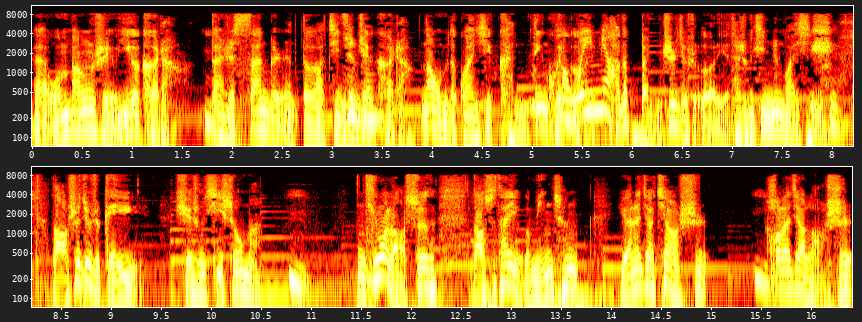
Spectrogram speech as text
呃，我们办公室有一个科长。但是三个人都要竞争这个科长，那我们的关系肯定会恶劣很微妙它的本质就是恶劣，它是个竞争关系嘛。是老师就是给予，学生吸收嘛。嗯，你听过老师？老师他有个名称，原来叫教师，嗯后来叫老师，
